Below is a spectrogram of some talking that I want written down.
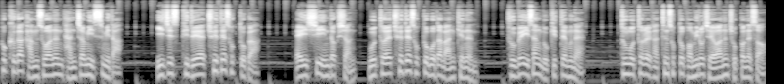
토크가 감소하는 단점이 있습니다. 이지스피드의 최대 속도가 AC 인덕션 모터의 최대 속도보다 많게는 2배 이상 높기 때문에 두 모터를 같은 속도 범위로 제어하는 조건에서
